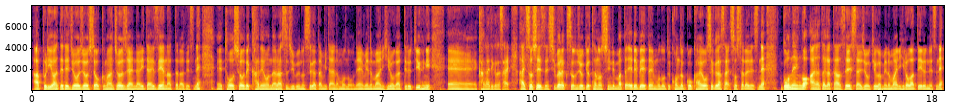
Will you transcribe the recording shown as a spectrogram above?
アプリを当てて上場して億万長者になりたいぜなったらですね、えー、東証で金を鳴らす自分の姿みたいなものをね、目の前に広がってるっていうふうに、えー、考えてください。はい。そしてですね、しばらくその状況を楽しんで、またエレベーターに戻って今度は5回押してください。そしたらですね、5年後あなたが達成したい状況が目の前に広がっているんですね。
